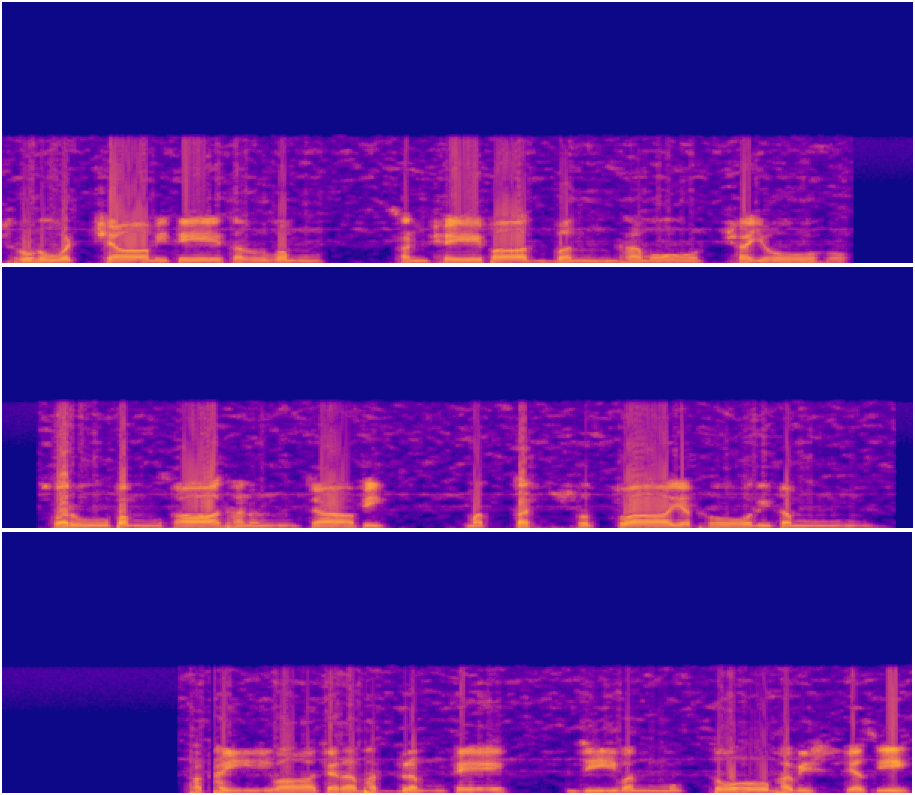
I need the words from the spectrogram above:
शृणु वक्ष्यामि ते सर्वम् सङ्क्षेपाद्बन्धमोक्षयोः। स्वरूपम् साधनम् चापि मत्तः श्रुत्वा यथोदितम् तथैवाचरभद्रम् ते जीवन्मुक्तो भविष्यसि।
